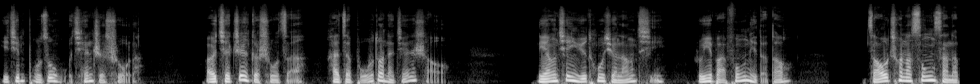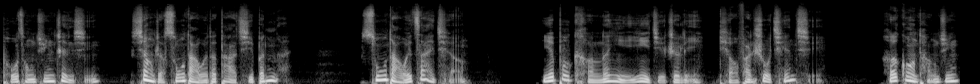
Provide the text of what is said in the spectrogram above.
已经不足五千之数了，而且这个数字还在不断的减少。两千余突厥狼骑如一把锋利的刀，凿穿了松散的仆从军阵型，向着苏大为的大旗奔来。苏大为再强，也不可能以一己之力挑翻数千骑，何况唐军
